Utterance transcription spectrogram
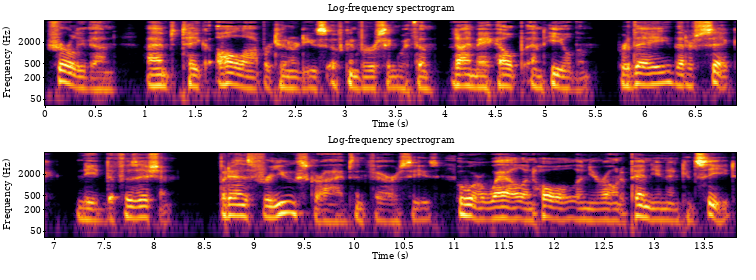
Surely then, I am to take all opportunities of conversing with them, that I may help and heal them. For they that are sick need the physician. But as for you, scribes and Pharisees, who are well and whole in your own opinion and conceit,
